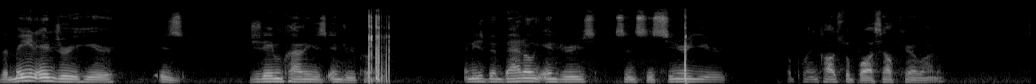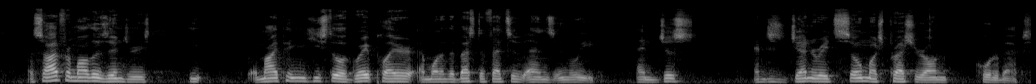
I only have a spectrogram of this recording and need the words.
the main injury here is Jadeveon Clowney is injury prone. and he's been battling injuries since his senior year of playing college football at South Carolina. Aside from all those injuries, he, in my opinion, he's still a great player and one of the best defensive ends in the league, and just and just generates so much pressure on quarterbacks,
